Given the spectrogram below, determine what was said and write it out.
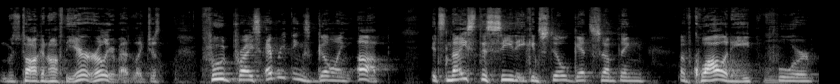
was talking off the air earlier about like just food price. Everything's going up. It's nice to see that you can still get something of quality for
